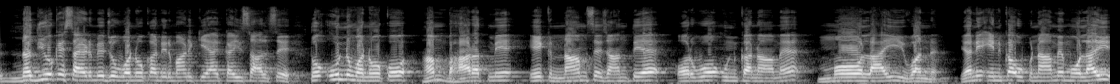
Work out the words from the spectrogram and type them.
नदियों के साइड में जो वनों का निर्माण किया है कई साल से तो उन वनों को हम भारत में एक नाम से जानते हैं और वो उनका नाम है मोलाई वन। यानी इनका उपनाम है मोलाई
